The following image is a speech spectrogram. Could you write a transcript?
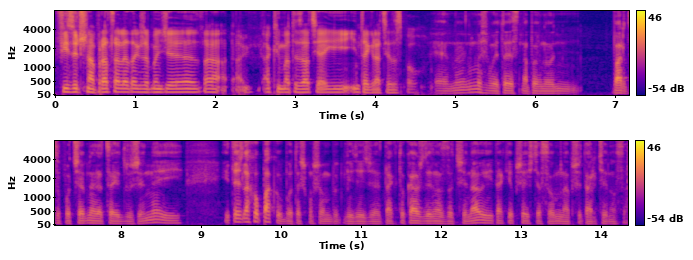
fizyczna praca, ale także będzie ta aklimatyzacja i integracja zespołu. E, No, myślę, że to jest na pewno bardzo potrzebne dla całej drużyny i, i też dla chłopaków, bo też muszą wiedzieć, że tak to każdy z nas zaczynał i takie przejścia są na przytarcie nosa.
